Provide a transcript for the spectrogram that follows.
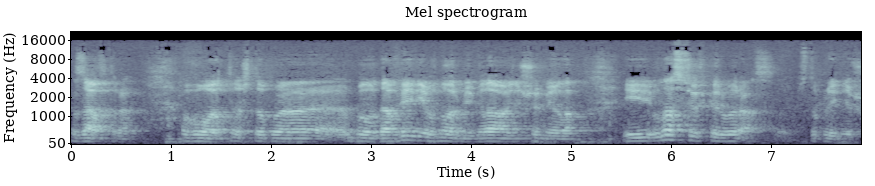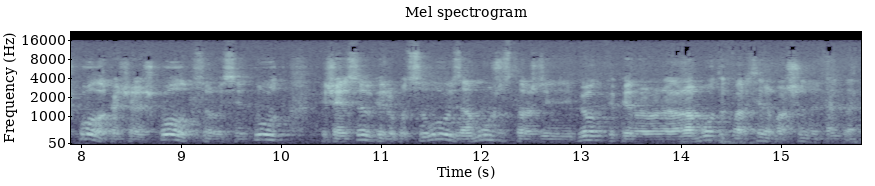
завтра. Вот, чтобы было давление в норме, голова не шумела. И у нас все в первый раз. Вступление в школу, окончание школу, все в институт, Печать все, первый поцелуй, замужество, рождение ребенка, первая работа, квартира, машина и так далее.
